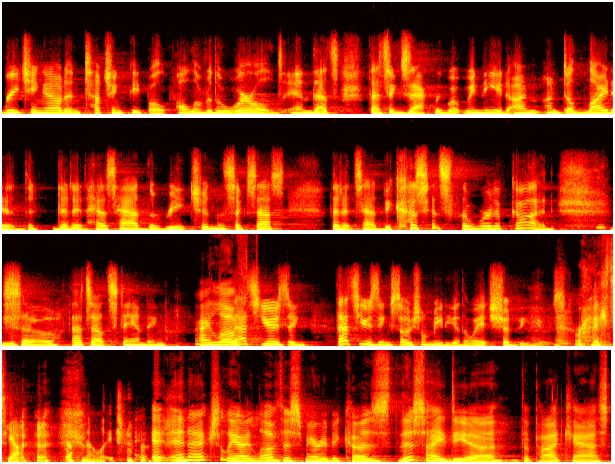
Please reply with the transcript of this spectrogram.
reaching out and touching people all over the world and that's that's exactly what we need. I'm I'm delighted that that it has had the reach and the success that it's had because it's the word of God. Mhm. So that's outstanding. I love That's using that's using social media the way it should be used. right. Yeah. Definitely. and, and actually, I love this, Mary, because this idea, the podcast,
